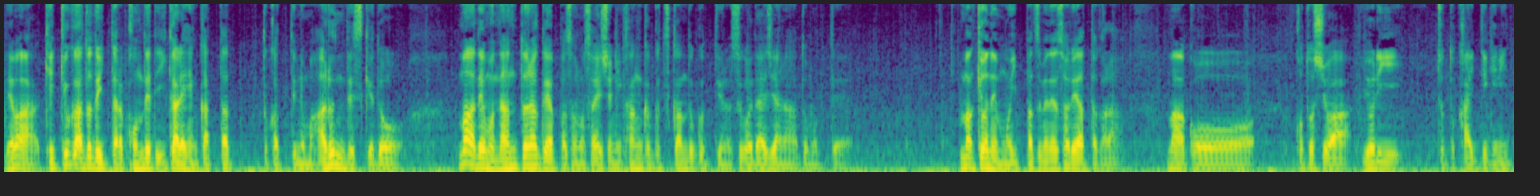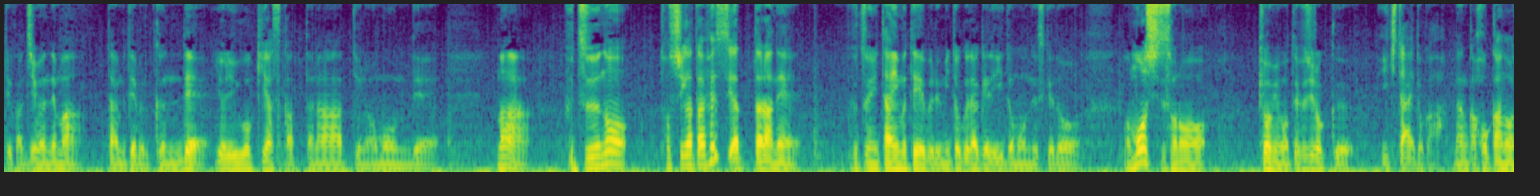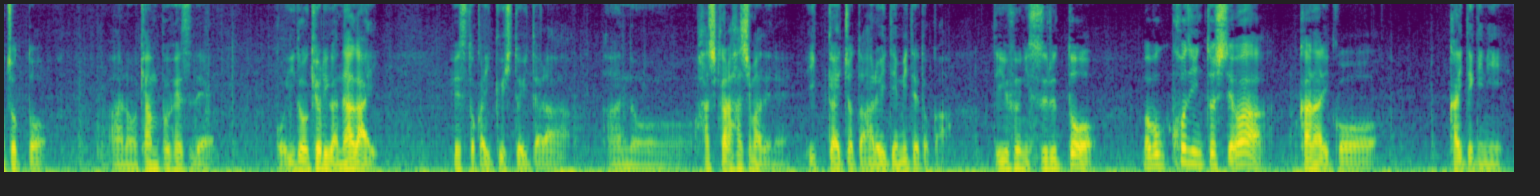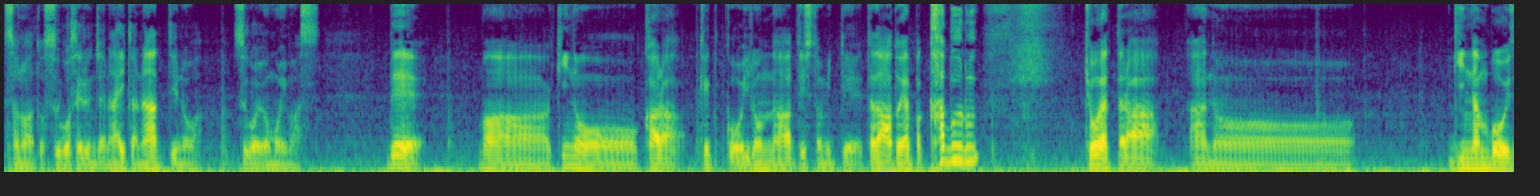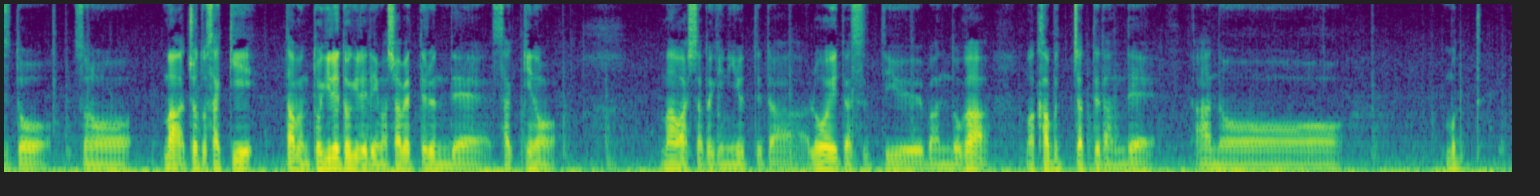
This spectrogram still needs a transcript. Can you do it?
でまあ結局後で行ったら混んでて行かれへんかったとかっていうのもあるんですけどまあでもなんとなくやっぱその最初に感覚つかんどくっていうのはすごい大事やなと思って。まあ去年も一発目でそれやったからまあこう今年はよりちょっと快適にっていうか自分でまあタイムテーブル組んでより動きやすかったなっていうのは思うんでまあ普通の都市型フェスやったらね普通にタイムテーブル見とくだけでいいと思うんですけどもしその興味持ってフジロック行きたいとかなんか他のちょっとあのキャンプフェスでこう移動距離が長いフェスとか行く人いたらあの端から端までね一回ちょっと歩いてみてとかっていう風にすると、まあ、僕個人としてはかなりこう快適にその後過ごせるんじゃないかなっていうのはすごい思います。でまあ昨日から結構いろんなアーティスト見てただあとやっぱかぶる今日やったらあのー、銀杏ボーイズとそのまあちょっとさっき多分途切れ途切れで今喋ってるんでさっきの回した時に言ってたロエイタスっていうバンドが、まあ、かぶっちゃってたんであのー、もう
